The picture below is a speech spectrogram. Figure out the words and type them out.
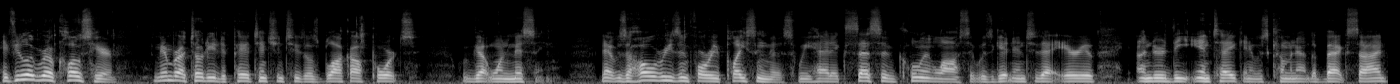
If you look real close here, remember I told you to pay attention to those block off ports? We've got one missing. That was the whole reason for replacing this. We had excessive coolant loss. It was getting into that area under the intake and it was coming out the back side.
